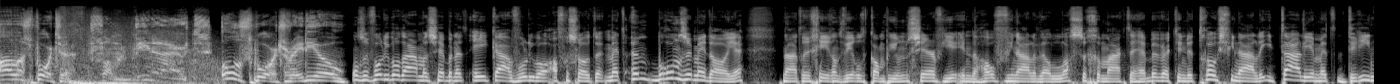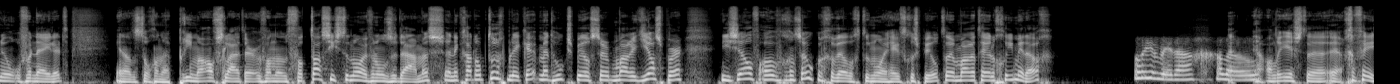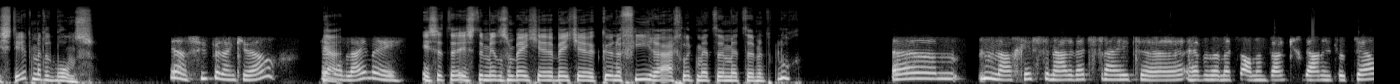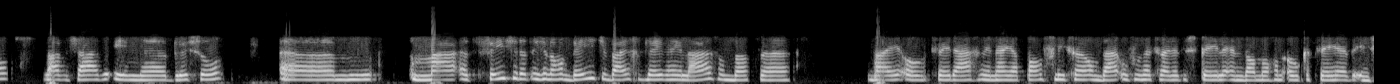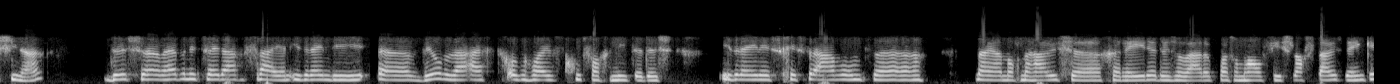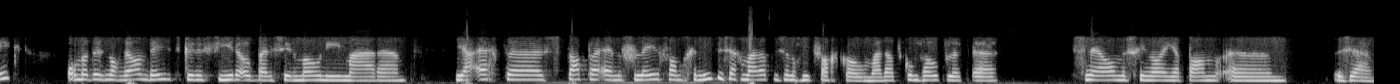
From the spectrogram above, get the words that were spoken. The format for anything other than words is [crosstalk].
Alle sporten van binnenuit. All Sport Radio. Onze volleybaldames hebben het EK volleybal afgesloten met een bronzen medaille. Na het regerend wereldkampioen Servië in de halve finale wel lastig gemaakt te hebben, werd in de troostfinale Italië met 3-0 vernederd. En dat is toch een prima afsluiter van een fantastisch toernooi van onze dames. En ik ga erop terugblikken met hoekspeelster Marit Jasper, die zelf overigens ook een geweldig toernooi heeft gespeeld. Uh, Marit, hele goedemiddag. Goedemiddag, hallo. Ja, allereerst uh, gefeliciteerd met het brons. Ja, super, dankjewel. Ik ben ja. blij mee. Is het, is het inmiddels een beetje, een beetje kunnen vieren eigenlijk met, met, met de ploeg? Um, [clears throat] nou, gisteren na de wedstrijd uh, hebben we met z'n allen een drankje gedaan in het hotel. Waar we zaten in uh, Brussel. Um, maar het feestje dat is er nog een beetje bijgebleven helaas. Omdat uh, wij over twee dagen weer naar Japan vliegen om daar oefenwedstrijden te spelen. En dan nog een OKT hebben in China. Dus uh, we hebben nu twee dagen vrij. En iedereen die uh, wilde daar eigenlijk ook nog wel even goed van genieten. Dus iedereen is gisteravond uh, nou ja, nog naar huis gereden. Dus we waren ook pas om half vier s'nachts thuis, denk ik. Om dat dus nog wel een beetje te kunnen vieren, ook bij de ceremonie. Maar ja, echt stappen en volledig van genieten, zeg maar, dat is er nog niet van gekomen. Maar dat komt hopelijk snel, misschien wel in Japan. Ehm, dus ja.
